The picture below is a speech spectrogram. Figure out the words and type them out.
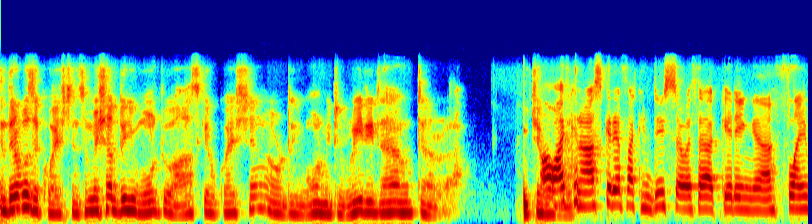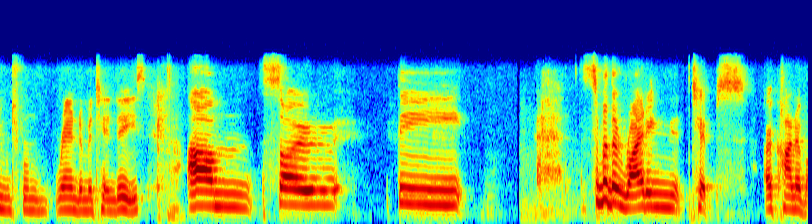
there was a question. So Michelle, do you want to ask your question or do you want me to read it out or uh, Oh, I can ask it if I can do so without getting uh, flamed from random attendees. Um, so the some of the writing tips are kind of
